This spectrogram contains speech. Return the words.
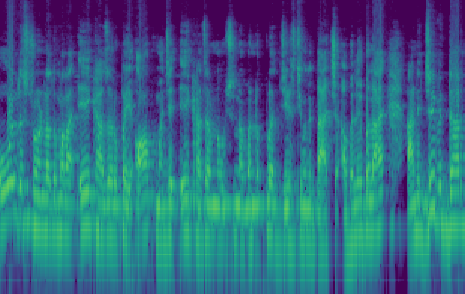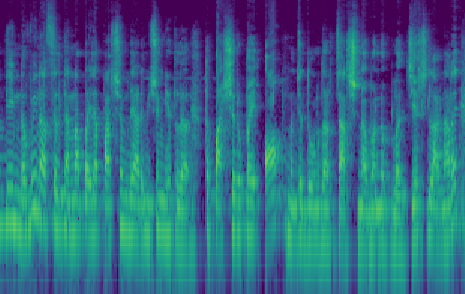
ओल्ड स्टुडंटला तुम्हाला एक हजार रुपये ऑफ म्हणजे एक हजार नऊशे नव्याण्णव प्लस जी एस टीमध्ये बॅच अवेलेबल आहे. आणि जे विद्यार्थी नवीन असेल त्यांना पहिल्या पाचशेमध्ये ॲडमिशन घेतलं तर पाचशे रुपये ऑफ म्हणजे दोन हजार चारशे नव्याण्णव प्लस जी एस टी लागणार आहे.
